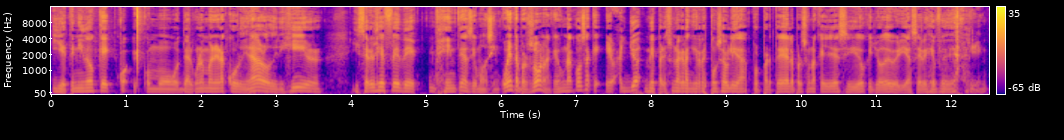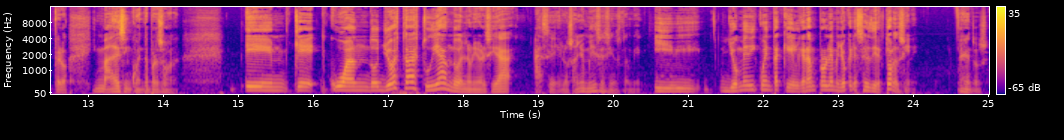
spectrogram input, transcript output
y he tenido que eh, como de alguna manera coordinar o dirigir y ser el jefe de gente así como de 50 personas, que es una cosa que eh, yo, me parece una gran irresponsabilidad por parte de la persona que haya decidido que yo debería ser el jefe de alguien, pero y más de 50 personas. Eh, que cuando yo estaba estudiando en la universidad, hace los años 1600 también, y yo me di cuenta que el gran problema, yo quería ser director de cine. En Entonces,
